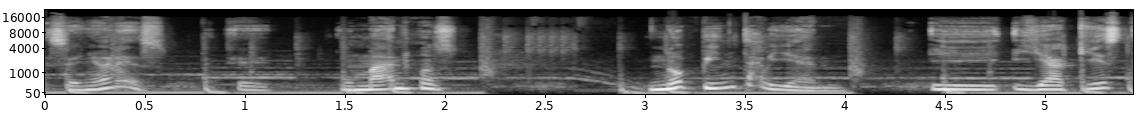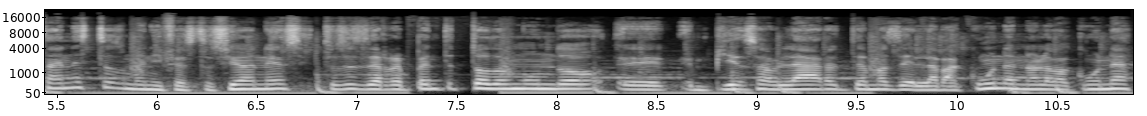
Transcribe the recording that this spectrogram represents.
señores, eh, humanos, no pinta bien. Y, aquí están estas manifestaciones. Entonces de repente todo el mundo eh, empieza a hablar temas de la vacuna, no la vacuna.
